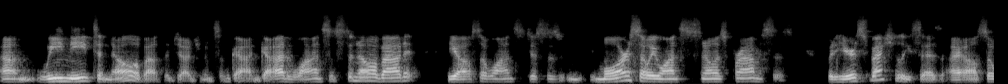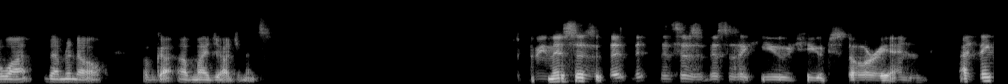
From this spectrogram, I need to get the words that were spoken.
Um, we need to know about the judgments of God. God wants us to know about it. He also wants just as more, so he wants us to know his promises. But here, especially, says, I also want them to know of God, of my judgments. I mean, this is this is this is a huge, huge story, and I think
